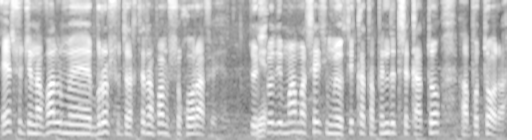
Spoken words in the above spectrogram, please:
έστω και να βάλουμε μπρος το τρακτέρ να πάμε στο χωράφι. Το Μια- εισόδημά μας έχει μειωθεί κατά 50% από τώρα.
